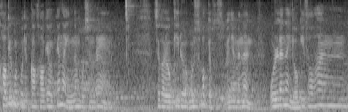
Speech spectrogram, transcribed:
가격을 보니까 가격이 꽤나 있는 곳인데 제가 여기를 올 수밖에 없었어요. 왜냐면은 원래는 여기서 한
